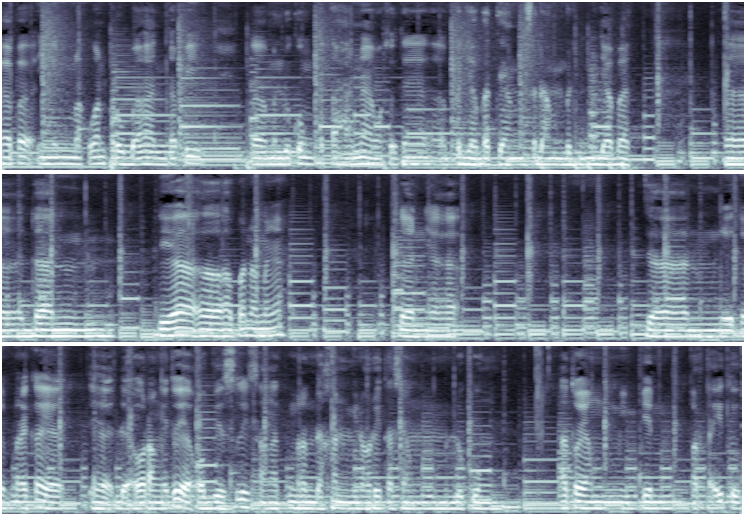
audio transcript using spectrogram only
apa ingin melakukan perubahan tapi uh, mendukung petahana maksudnya uh, pejabat yang sedang menjabat uh, dan dia uh, apa namanya dan ya dan ya itu mereka ya ya orang itu ya obviously sangat merendahkan minoritas yang mendukung atau yang memimpin partai itu.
